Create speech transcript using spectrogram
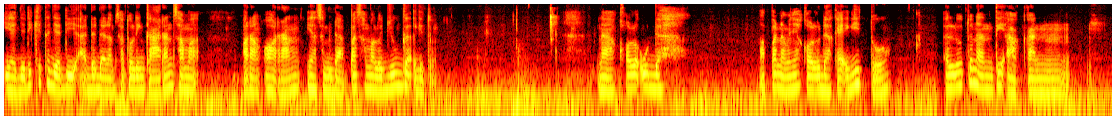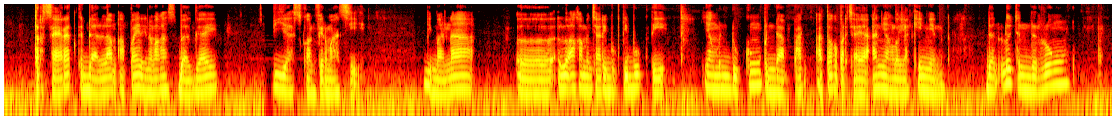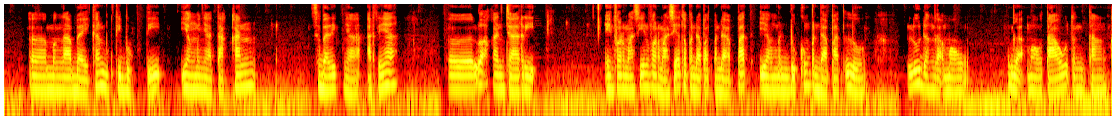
ya jadi kita jadi ada dalam satu lingkaran sama orang-orang yang sependapat sama lo juga gitu. Nah kalau udah apa namanya kalau udah kayak gitu lu tuh nanti akan terseret ke dalam apa yang dinamakan sebagai bias konfirmasi. Di mana uh, lo akan mencari bukti-bukti yang mendukung pendapat atau kepercayaan yang lo yakinin. Dan lo cenderung uh, mengabaikan bukti-bukti yang menyatakan sebaliknya. Artinya uh, lo akan cari informasi-informasi atau pendapat-pendapat yang mendukung pendapat lo lo udah nggak mau nggak mau tahu tentang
